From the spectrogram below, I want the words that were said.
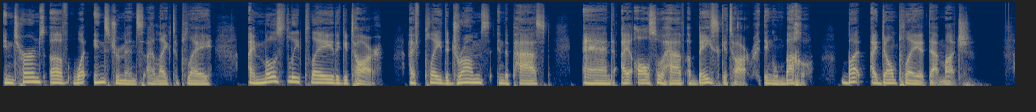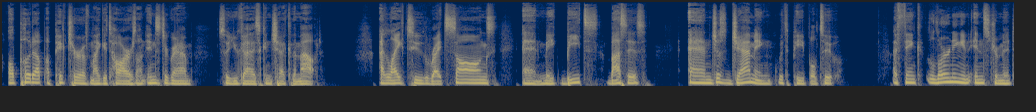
In terms of what instruments I like to play, I mostly play the guitar. I've played the drums in the past, and I also have a bass guitar, right? Tengo un bajo, but I don't play it that much. I'll put up a picture of my guitars on Instagram so you guys can check them out. I like to write songs and make beats, basses, and just jamming with people too. I think learning an instrument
